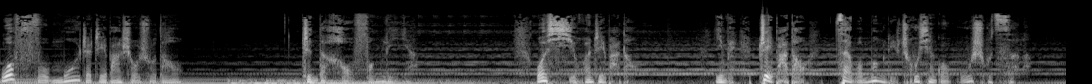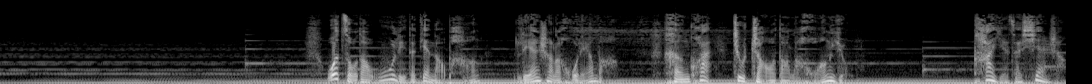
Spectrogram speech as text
我抚摸着这把手术刀，真的好锋利呀！我喜欢这把刀，因为这把刀在我梦里出现过无数次了。我走到屋里的电脑旁，连上了互联网，很快就找到了黄勇，他也在线上。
